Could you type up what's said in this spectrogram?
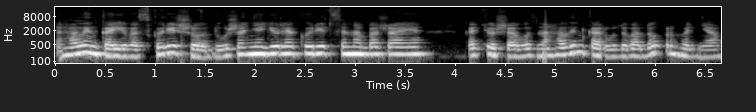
Галинка Іва, скорішого одужання Юля Коріцина бажає. Катюша Возна, Галинка Рудова, доброго дня.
